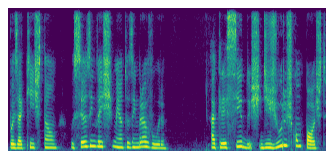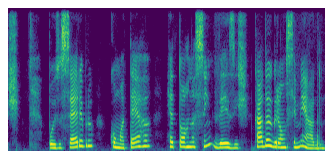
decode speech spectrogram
pois aqui estão os seus investimentos em bravura, acrescidos de juros compostos, pois o cérebro, como a terra, retorna cem vezes cada grão semeado.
